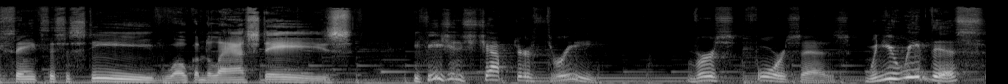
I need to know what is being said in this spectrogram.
Saints, this is Steve. Welcome to Last Days. Ephesians chapter 3, verse 4 says, When you read this,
